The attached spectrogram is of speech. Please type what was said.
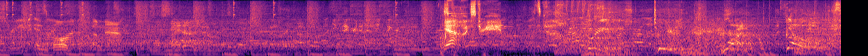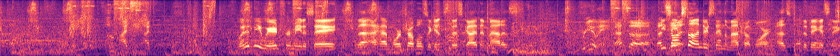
Xtreme is on the map. Yeah. Xtreme. Let's go. Three, two, one, go! I, I, Would it be weird for me to say that I have more troubles against this guy than Mattis? Really, that's a. That's He seems to understand the matchup more as the biggest thing.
